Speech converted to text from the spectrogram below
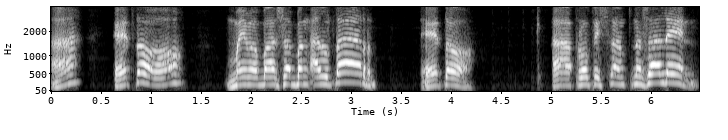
Ha? Eto, may mabasa bang altar? Eto, ah, Protestant na salin.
